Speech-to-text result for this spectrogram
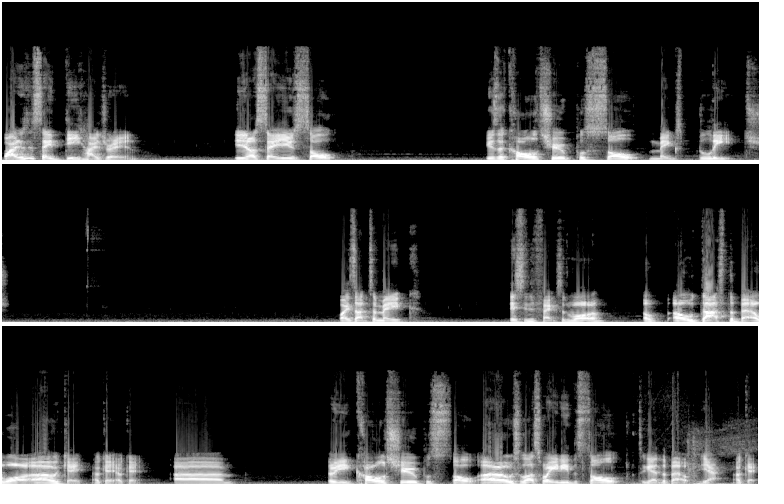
Why does it say dehydrating? Did you not say use salt? Use a coral tube plus salt makes bleach. Wait, is that to make disinfected water? Oh, oh, that's the better water. Oh, okay, okay, okay. Um, so we need coral tube plus salt. Oh, so that's why you need the salt to get the better. Yeah, okay.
